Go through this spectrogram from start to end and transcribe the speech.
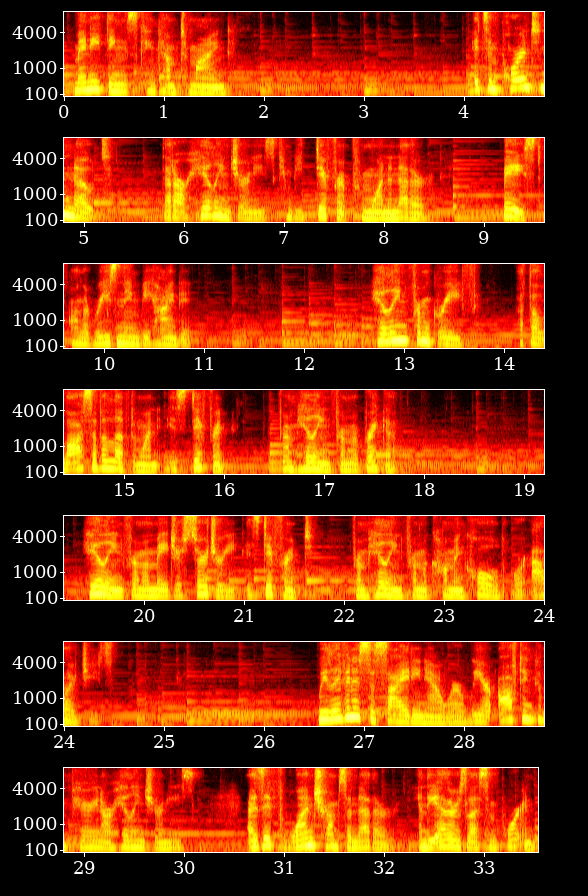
many things can come to mind. It's important to note that our healing journeys can be different from one another based on the reasoning behind it. Healing from grief at the loss of a loved one is different from healing from a breakup. Healing from a major surgery is different from healing from a common cold or allergies. We live in a society now where we are often comparing our healing journeys as if one trumps another and the other is less important.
